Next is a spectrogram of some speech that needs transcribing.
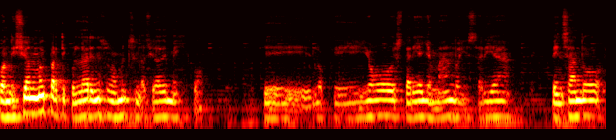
condición muy particular en estos momentos en la Ciudad de México, que lo que yo estaría llamando y estaría pensando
